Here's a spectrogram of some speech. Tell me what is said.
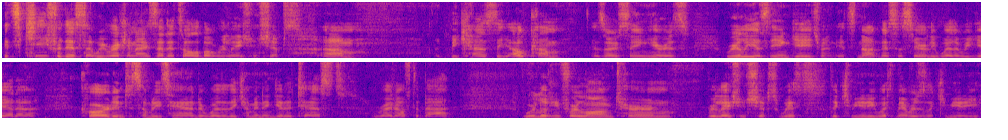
It's key for this that we recognize that it's all about relationships. Um, because the outcome, as I was saying here, is really is the engagement. It's not necessarily whether we get a card into somebody's hand or whether they come in and get a test right off the bat. We're looking for long-term relationships with the community, with members of the community.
